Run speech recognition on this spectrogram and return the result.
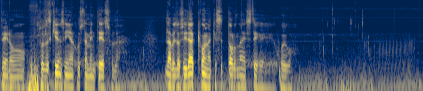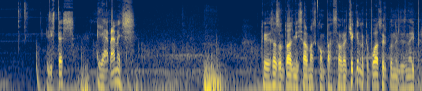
Pero pues les quiero enseñar justamente eso, la, la velocidad con la que se torna este juego. ¿Listas? Allá vamos. Que esas son todas mis armas, compas. Ahora chequen lo que puedo hacer con el sniper.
